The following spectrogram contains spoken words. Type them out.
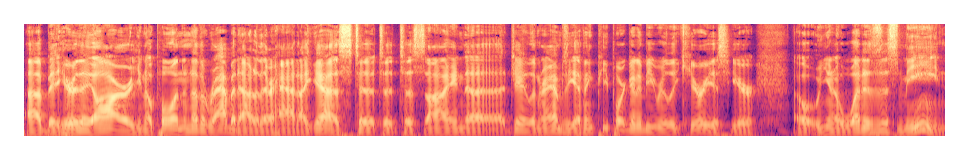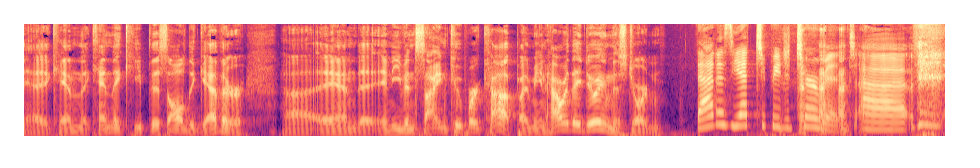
Uh, but here they are you know pulling another rabbit out of their hat i guess to to, to sign uh, jalen ramsey. I think people are going to be really curious here uh, you know what does this mean? Uh, can they, can they keep this all together uh, and uh, and even sign cooper kupp i mean how are they doing this jordan? That is yet to be determined.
